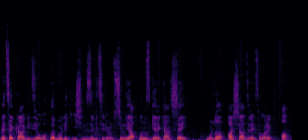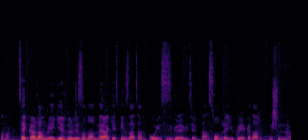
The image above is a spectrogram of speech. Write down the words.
ve tekrar bir diyalogla buradaki işimizi bitiriyoruz. Şimdi yapmamız gereken şey burada aşağı direkt olarak atlamak. Tekrardan buraya geri döneceğiz ama merak etmeyin zaten oyun sizi görev bitirdikten sonra yukarıya kadar ışınlıyor.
